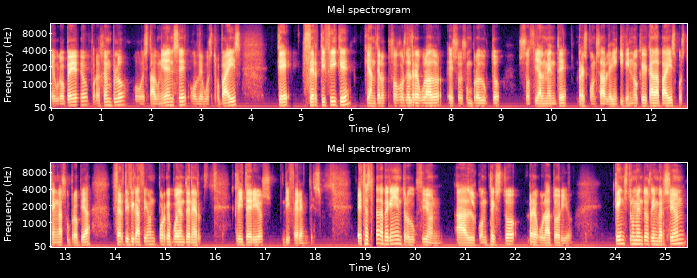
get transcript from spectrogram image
europeo, por ejemplo, o estadounidense, o de vuestro país, que certifique que ante los ojos del regulador eso es un producto socialmente responsable y, no que cada país pues tenga su propia certificación porque pueden tener criterios diferentes. Esta pequeña introducción al contexto regulatorio, ¿qué instrumentos de inversión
